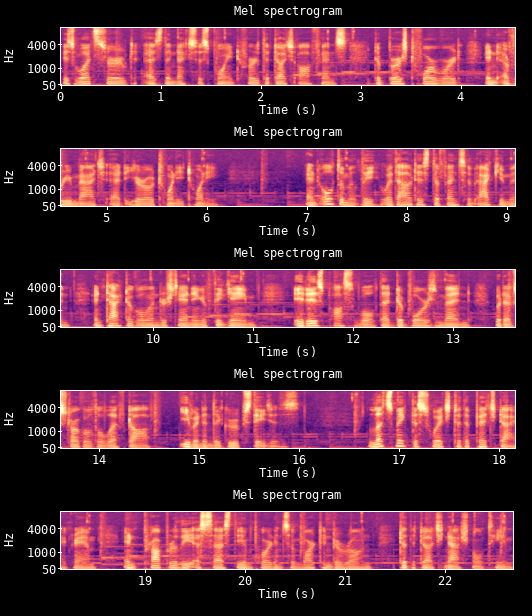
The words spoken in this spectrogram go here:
is what served as the nexus point for the Dutch offense to burst forward in every match at Euro 2020 and ultimately, without his defensive acumen and tactical understanding of the game, it is possible that De Boer's men would have struggled to lift off, even in the group stages. Let's make the switch to the pitch diagram and properly assess the importance of Marten de Roon to the Dutch national team.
